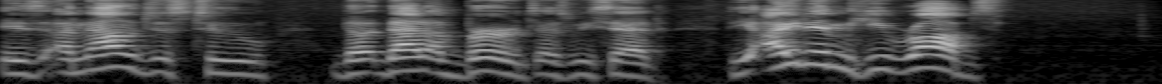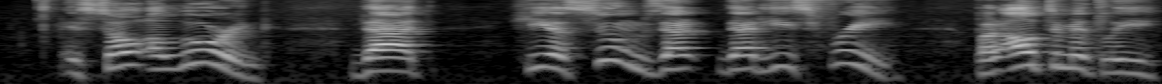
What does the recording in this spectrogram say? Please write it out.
is analogous to the, that of birds, as we said. The item he robs is so alluring that he assumes that, that he's free, but ultimately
